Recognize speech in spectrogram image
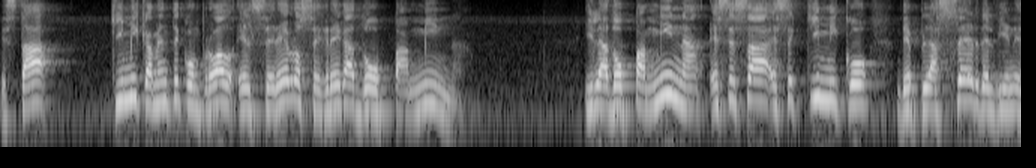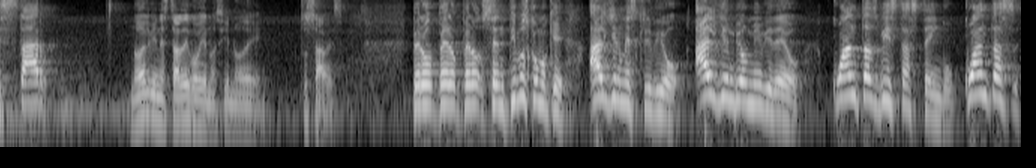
está químicamente comprobado. El cerebro segrega dopamina. Y la dopamina es esa, ese químico de placer, del bienestar, no del bienestar de gobierno, sino de, tú sabes, pero, pero, pero sentimos como que alguien me escribió, alguien vio mi video. ¿Cuántas vistas tengo? ¿Cuántas,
